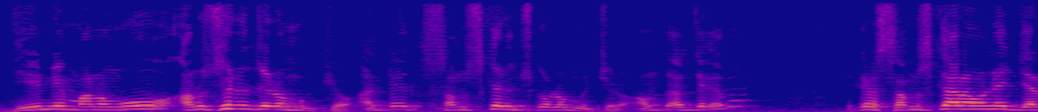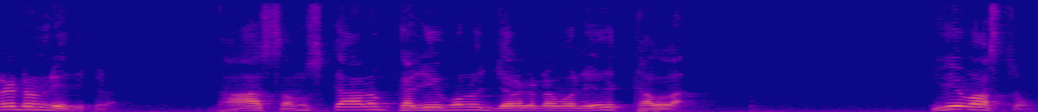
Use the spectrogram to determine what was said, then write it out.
దీన్ని మనము అనుసరించడం ముఖ్యం. అంటే సంస్కరించుకోవడం ముఖ్యం. అవును అంతే కదా? ఇక్కడ సంస్కారం అనేది జరగడం లేదు ఇక్కడ. ఆ సంస్కారం కలియుగంలో జరగడం అనేది కళ్ళ ఇదే వాస్తవం.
